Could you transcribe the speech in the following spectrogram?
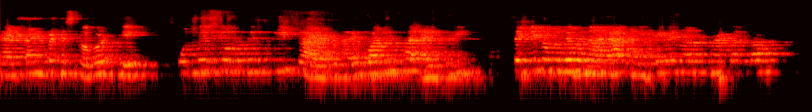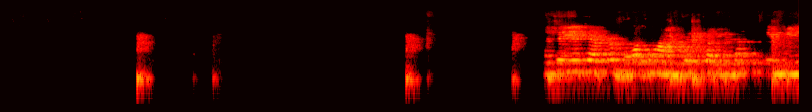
दैट टाइम पे डिस्कवर्ड थे उनमें से उन्होंने ट्राइड बनाए वन इज़ द सेकंड उन्होंने बनाया एल्केलाइन मेटल का अच्छा ये बहुत ध्यान से कर लेना क्योंकि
